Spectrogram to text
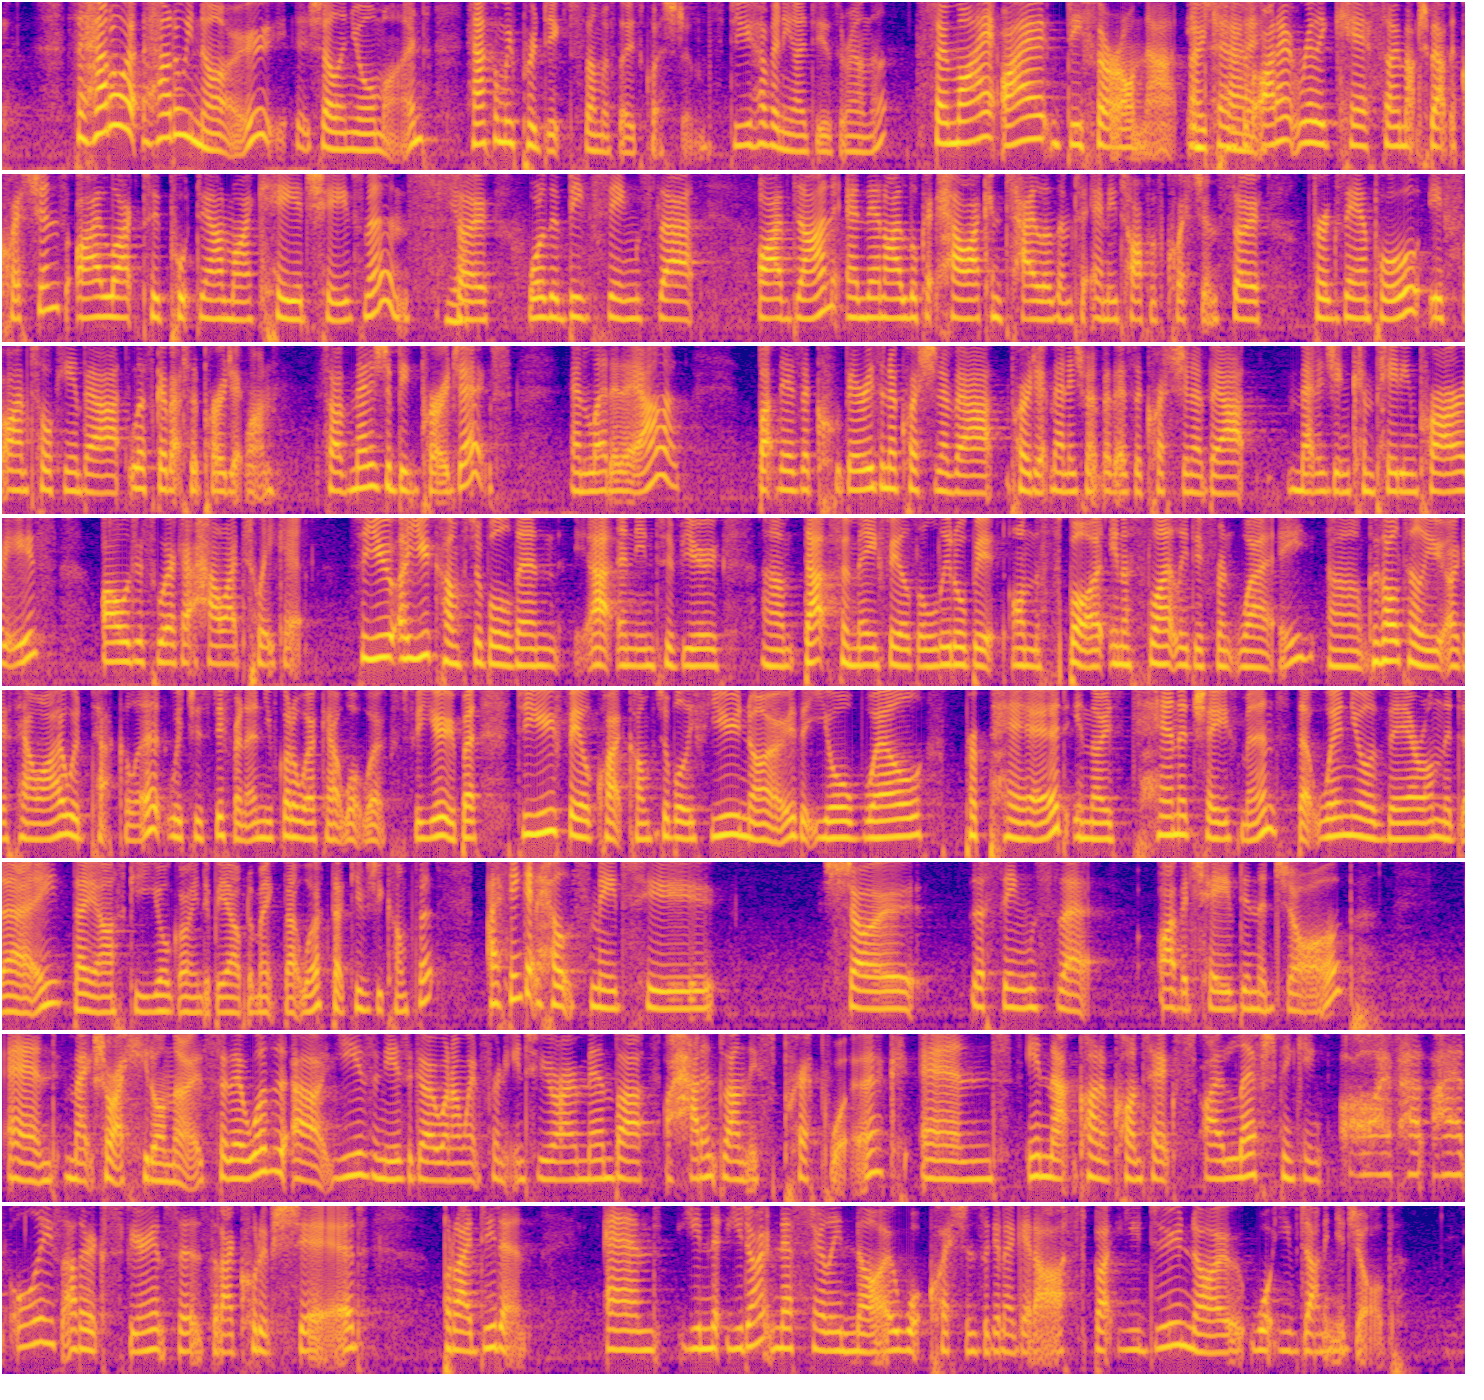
So how do I, how do we know, Shell, in your mind, how can we predict some of those questions? Do you have any ideas around that? So my I differ on that in terms of I don't really care so much about the questions. I like to put down my key achievements. Yeah. So what are the big things that I've done and then I look at how I can tailor them to any type of question. So for example, if I'm talking about let's go back to the project one. So I've managed a big project and let it out, but there's a there isn't a question about project management, but there's a question about managing competing priorities. I'll just work out how I tweak it. So you are you comfortable then at an interview? Um, that for me feels a little bit on the spot in a slightly different way because I'll tell you, I guess, how I would tackle it, which is different, and you've got to work out what works for you. But do you feel quite comfortable if you know that you're well prepared in those ten achievements that when you're there on the day, they ask you, you're going to be able to make that work? That gives you comfort. I think it helps me to show the things that I've achieved in the job and make sure I hit on those. So there was uh, years and years ago when I went for an interview, I remember I hadn't done this prep work, and in that kind of context, I left thinking, oh, I've had I had all these other experiences that I could have shared, but I didn't. And you, ne- you don't necessarily know what questions are going to get asked, but you do know what you've done in your job.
